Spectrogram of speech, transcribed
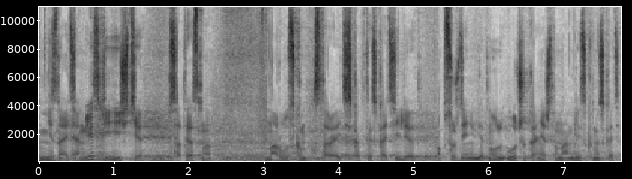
не знаете английский, ищите, соответственно, на русском старайтесь как-то искать или обсуждение где-то. Ну, лучше, конечно, на английском искать.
